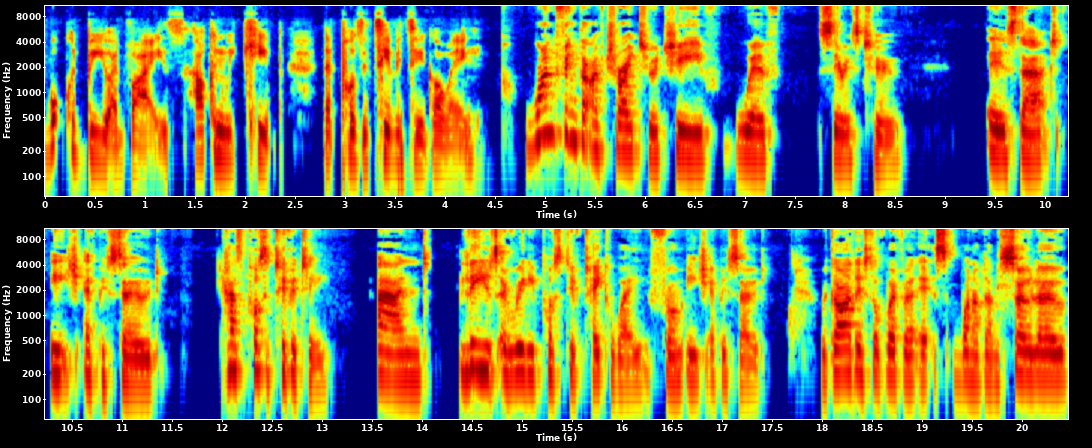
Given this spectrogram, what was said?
What could be your advice? How can we keep that positivity going? One thing that I've tried to achieve with series two is that each episode has positivity and leaves a really positive takeaway from each episode regardless of whether it's one I've done solo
